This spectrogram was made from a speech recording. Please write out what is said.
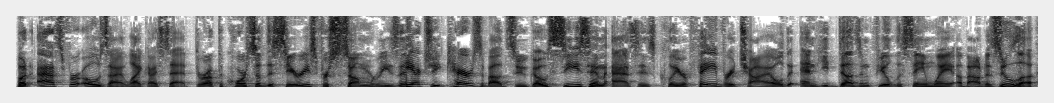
But as for Ozai, like I said, throughout the course of the series, for some reason, he actually cares about Zuko, sees him as his clear favorite child, and he doesn't feel the same way about Azula,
